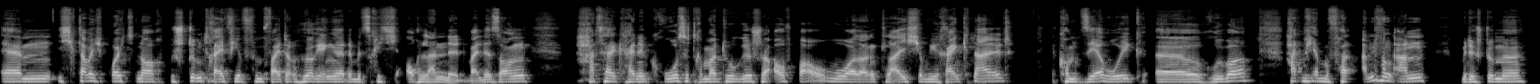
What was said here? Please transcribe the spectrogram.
Ähm, ich glaube, ich bräuchte noch bestimmt drei, vier, fünf weitere Hörgänge, damit es richtig auch landet, weil der Song hat halt keine große dramaturgische Aufbau, wo er dann gleich irgendwie reinknallt. Er kommt sehr ruhig äh, rüber, hat mich aber von Anfang an mit der Stimme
